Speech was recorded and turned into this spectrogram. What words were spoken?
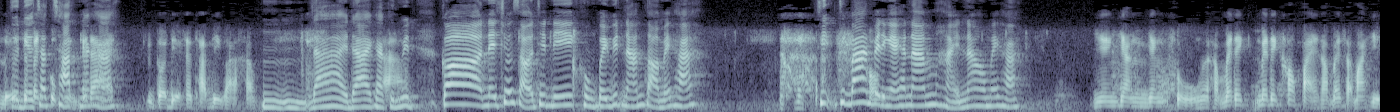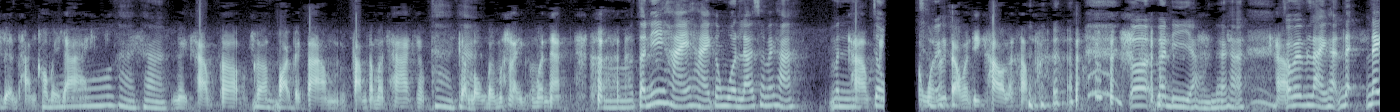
หรือตัวเดียวจะป็กลุ่มชัดๆอื่ก็นะคะมี ตัวเดียวชัดๆดีกว่าครับ อืมอืมได้ได้ค่ะ คุณวิทย์ก็ในช่วงเสาร์อาทิตย์นี้คงไปวิทย์น้ำต่อไหมคะ ที่ที่บ้านเป็นยังไงคะน้ำหายเน่าไหมคะยังยังยังสูงนะครับ ไม่ได้ไม่ได้เข้าไปครับ ไม่สามารถที่เดินทางเข้าไปได้อ๋อค่ะค่ะ นะครับ ก็ก็อืมปล่อยไปตามตามธรรมชาติครับค่ะค่ะ จะลงไปเมื่อไหร่ก็เมื่อนั้นอ๋อตอนนี้หายหายกังวลแล้วใช่ไหมคะ มันครับจบ กังวลตั้งแต่วันที่เข้าแล้วครับ ก็ก็ดีอย่างนะคะ ครับ ก็ไม่เป็นไรค่ะ ได้ได้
